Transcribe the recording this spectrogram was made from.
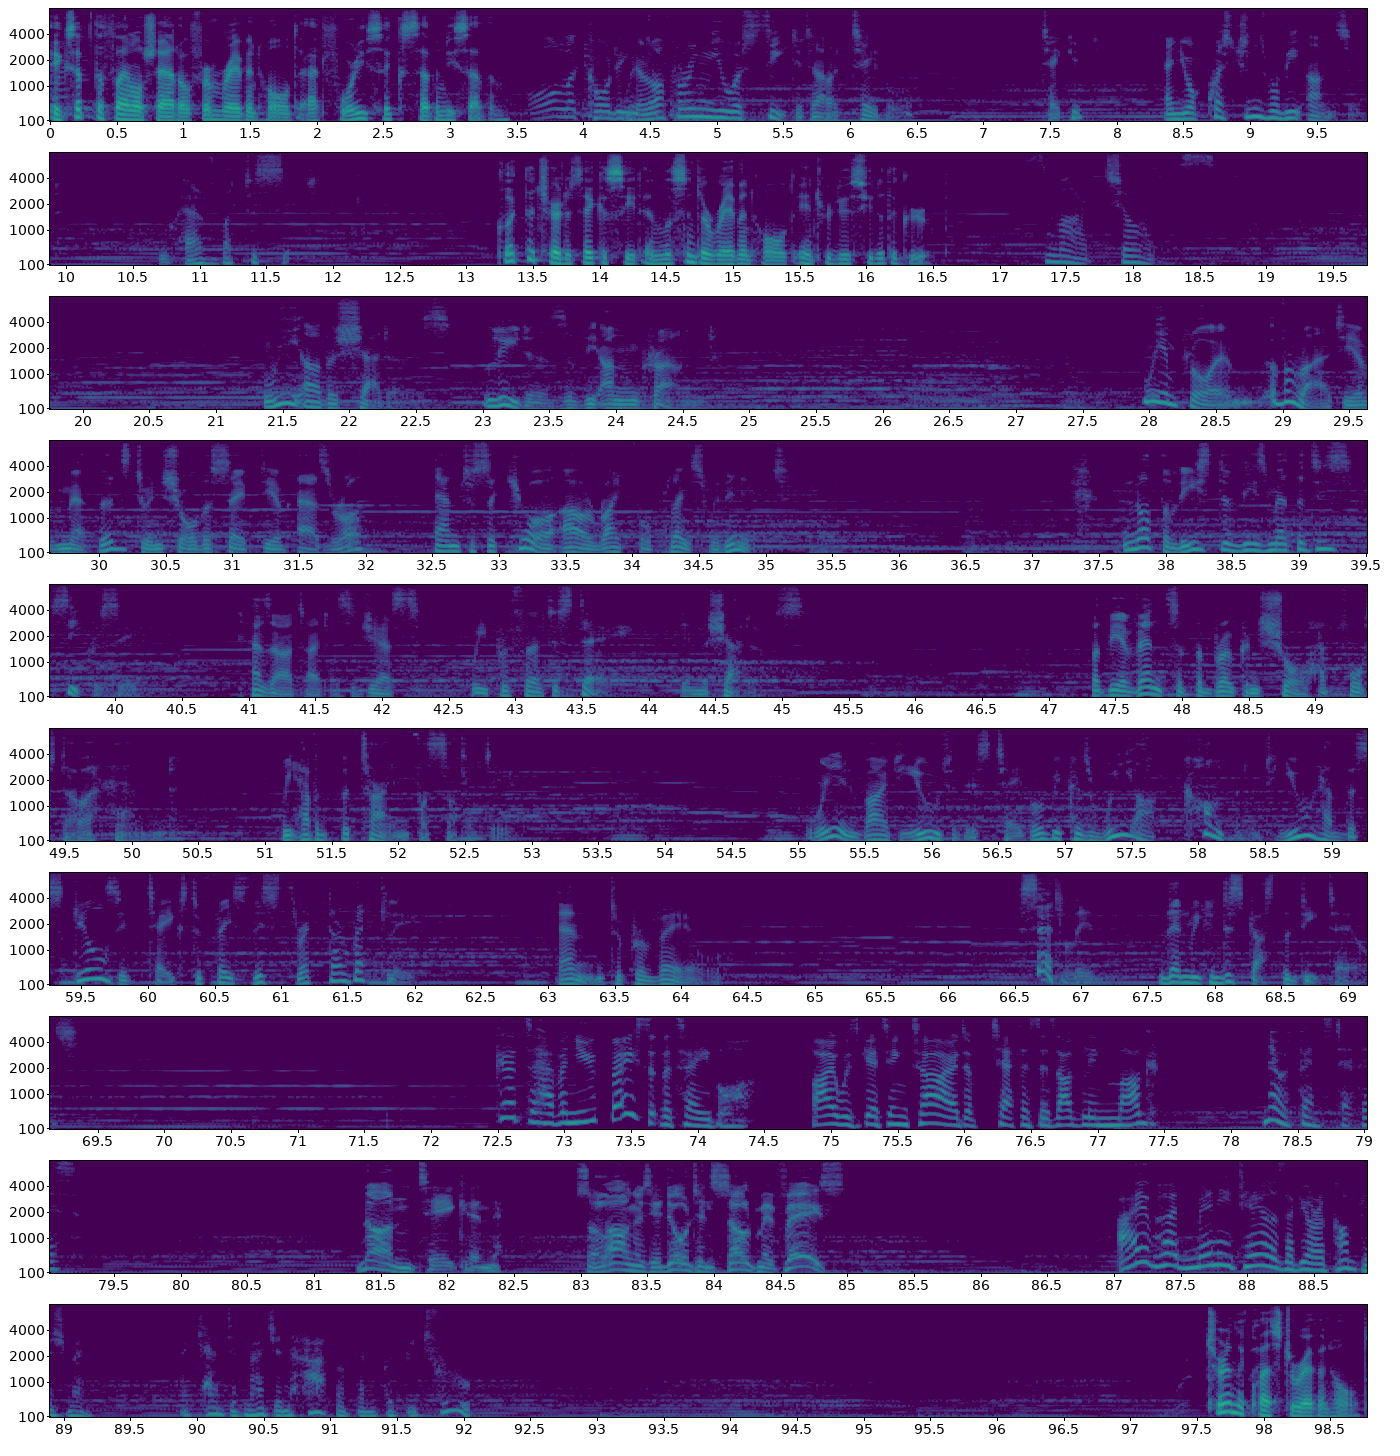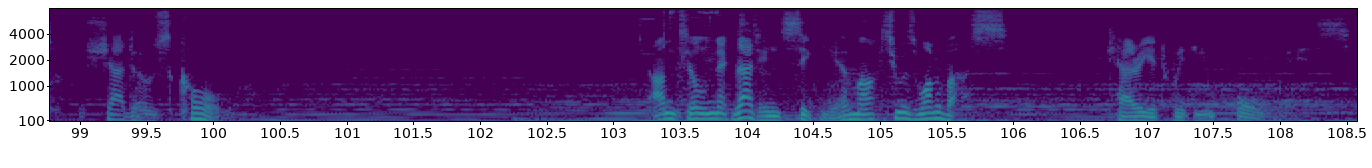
Accept the final shadow from Ravenholdt at 4677. All according We're offering you a seat at our table. Take it, and your questions will be answered. You have but to sit. Click the chair to take a seat and listen to Ravenholdt introduce you to the group. Smart choice. We are the Shadows, leaders of the Uncrowned. We employ a variety of methods to ensure the safety of Azeroth and to secure our rightful place within it. Not the least of these methods is secrecy. As our title suggests, we prefer to stay in the shadows. But the events at the Broken Shore have forced our hand. We haven't the time for subtlety. We invite you to this table because we are confident you have the skills it takes to face this threat directly and to prevail. Settle in, then we can discuss the details. Good to have a new face at the table. I was getting tired of Tethys's ugly mug. No offense, Tethys. None taken. So long as you don't insult my face. I have heard many tales of your accomplishments. I can't imagine half of them could be true. Turn the quest to Ravenholdt. The shadows call. Until next, that insignia marks you as one of us. Carry it with you always.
